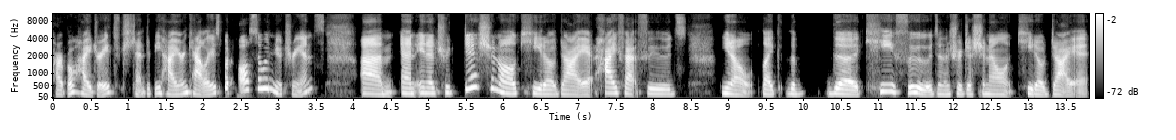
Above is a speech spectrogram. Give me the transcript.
carbohydrates, which tend to be higher in calories, but also in nutrients. Um, and in a traditional keto diet, high fat foods, you know, like the the key foods in the traditional keto diet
